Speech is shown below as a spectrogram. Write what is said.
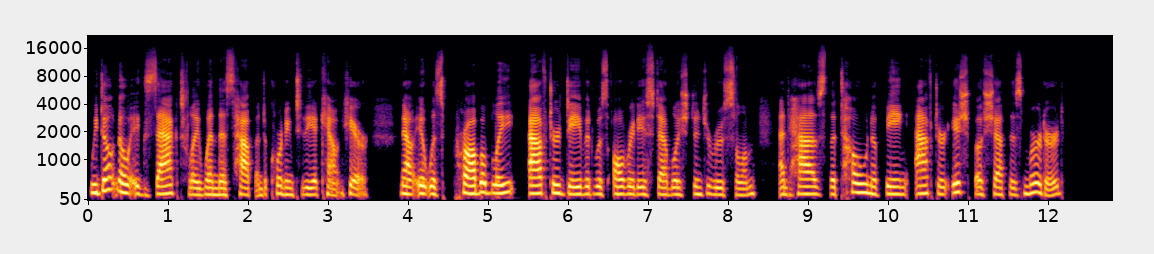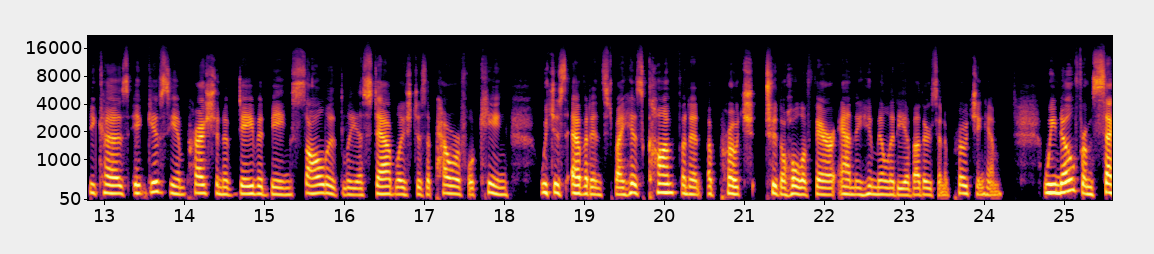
we don't know exactly when this happened, according to the account here. Now, it was probably after David was already established in Jerusalem and has the tone of being after Ishbosheth is murdered, because it gives the impression of David being solidly established as a powerful king, which is evidenced by his confident approach to the whole affair and the humility of others in approaching him. We know from 2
